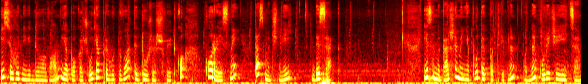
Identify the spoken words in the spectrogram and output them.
І сьогодні відео вам я покажу, як приготувати дуже швидко корисний та смачний десерт. І саме перше мені буде потрібне одне куряче яйце.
